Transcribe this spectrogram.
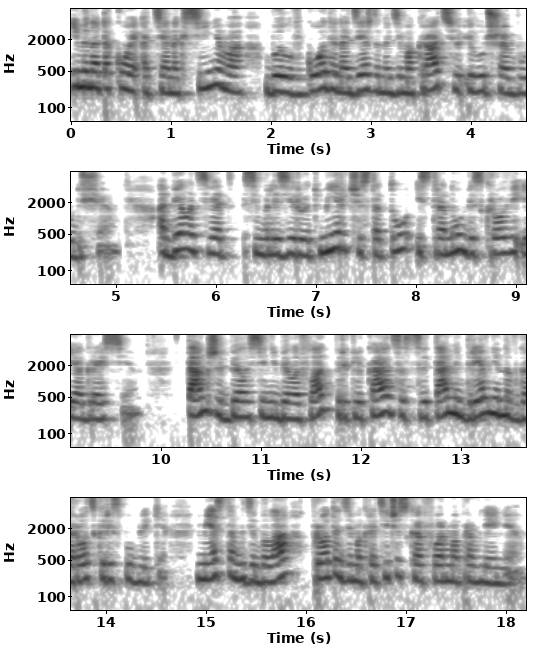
Именно такой оттенок синего был в годы надежды на демократию и лучшее будущее. А белый цвет символизирует мир, чистоту и страну без крови и агрессии. Также бело-синий-белый флаг перекликается с цветами Древней Новгородской республики, местом, где была протодемократическая форма правления.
